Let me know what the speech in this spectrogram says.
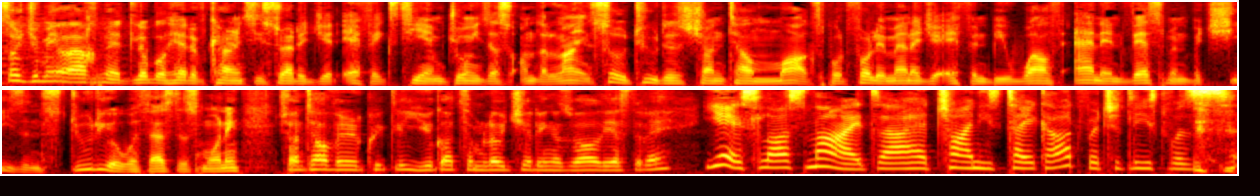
So Jameel Ahmad, Global Head of Currency Strategy at FXTM, joins us on the line. So too does Chantal Marx, Portfolio Manager, FNB Wealth and Investment, but she's in studio with us this morning. Chantal, very quickly, you got some load shedding as well yesterday? Yes, last night I had Chinese takeout, which at least was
